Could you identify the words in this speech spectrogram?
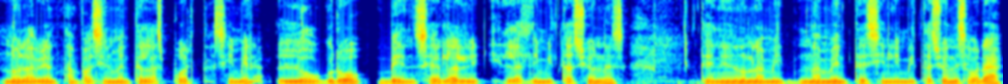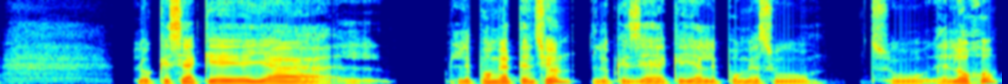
no le abrían tan fácilmente las puertas. Y mira, logró vencer las limitaciones teniendo una, mente sin limitaciones. Ahora, lo que sea que ella le ponga atención, lo que sea que ella le ponga su, su el ojo,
